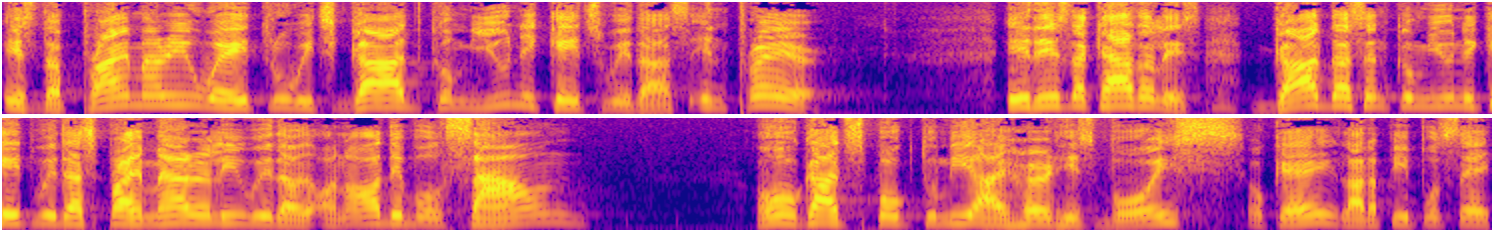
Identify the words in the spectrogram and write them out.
is the primary way through which God communicates with us in prayer. It is the catalyst. God doesn't communicate with us primarily with an audible sound Oh, God spoke to me. I heard his voice. Okay? A lot of people say,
